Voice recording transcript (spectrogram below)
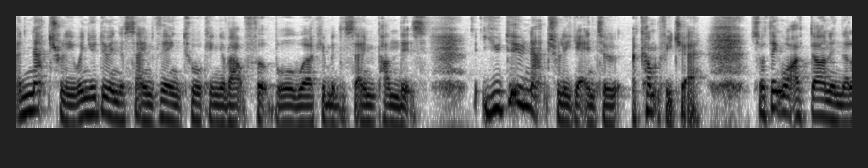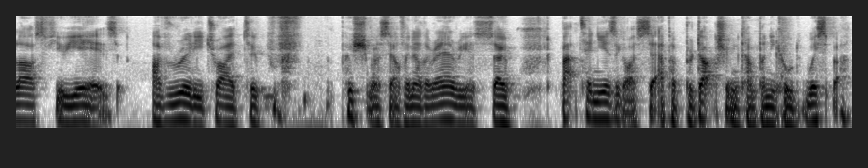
And naturally, when you're doing the same thing, talking about football, working with the same pundits, you do naturally get into a comfy chair. So I think what I've done in the last few years, I've really tried to push myself in other areas. So, about 10 years ago, I set up a production company called Whisper,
